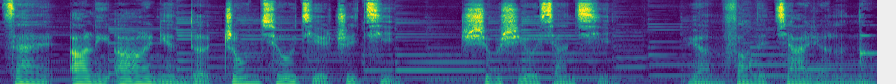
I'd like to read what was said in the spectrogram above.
在二零二二年的中秋节之际，是不是又想起远方的家人了呢？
